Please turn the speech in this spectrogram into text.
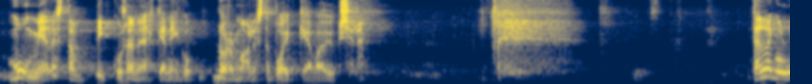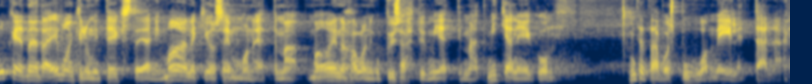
mun mielestä pikkusen ehkä niin kuin normaalista poikkeava yksilö. Tällä kun lukee näitä evankeliumin tekstejä, niin mä ainakin on semmoinen, että mä, mä aina haluan niin pysähtyä miettimään, että mikä niin kuin, mitä tämä voisi puhua meille tänään.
